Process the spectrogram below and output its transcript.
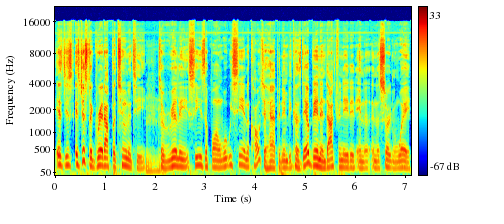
it's just it's just a great opportunity Mm-hmm. to really seize upon what we see in the culture happening because they're being indoctrinated in a, in a certain way.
